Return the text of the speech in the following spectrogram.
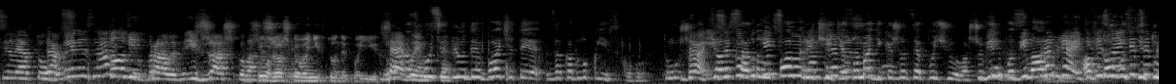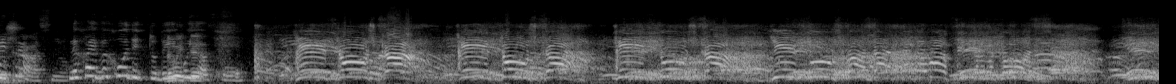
цілий автобус? Так, ви не знали Хто цього? відправив із Жашкова? З Жашкова ніхто не поїхав. Зараз Требуємося. хочуть люди бачити Закаблуківського. Тому що Да, і ця вся Закаблуківського толпа нам кричить, я треба, сама щоб- тільки що це почула, що він послав відправляйте, ви автобус знаєте це тітушок. прекрасно. Нехай виходить туди і Давайте- пояснює. Тітушка! Тітушка! Тітушка! Тітушка! Да, це до вас, Віктор Миколаївич!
